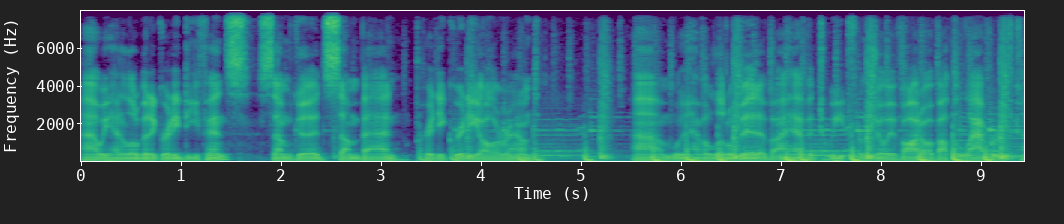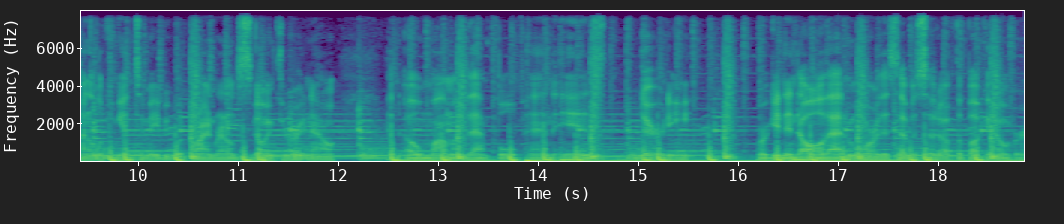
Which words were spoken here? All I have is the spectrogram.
Uh, we had a little bit of gritty defense, some good, some bad. Pretty gritty all around. Um, we have a little bit of. I have a tweet from Joey Votto about the labyrinth, kind of looking into maybe what Bryan Reynolds is going through right now. And oh, mama, that bullpen is dirty. We're getting into all that and more this episode of the Bucking Over.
